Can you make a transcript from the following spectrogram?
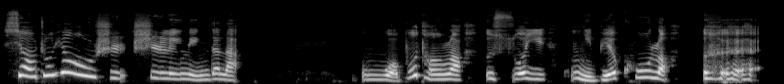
小猪又是湿淋淋的了。我不疼了，所以你别哭了。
